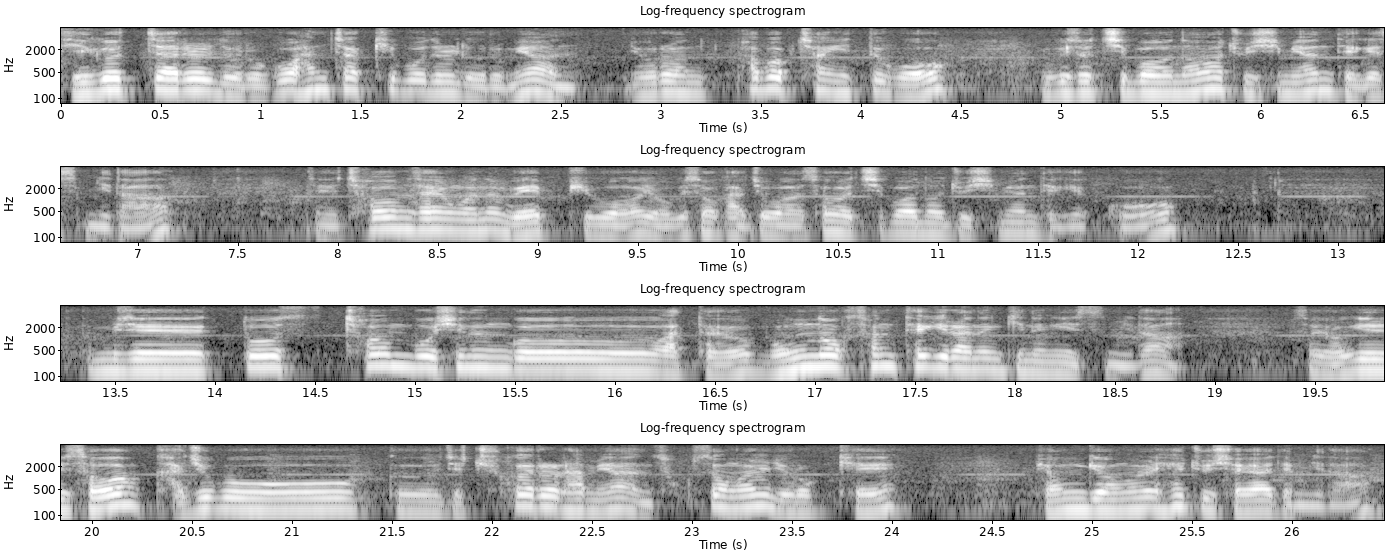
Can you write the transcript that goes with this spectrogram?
디귿자를 누르고 한자 키보드를 누르면 이런 팝업 창이 뜨고 여기서 집어넣어 주시면 되겠습니다. 처음 사용하는 웹 뷰어 여기서 가져와서 집어넣어 주시면 되겠고 그럼 이제 또 처음 보시는 것 같아요. 목록 선택이라는 기능이 있습니다. 그래서 여기서 가지고 그 이제 추가를 하면 속성을 이렇게 변경을 해 주셔야 됩니다.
